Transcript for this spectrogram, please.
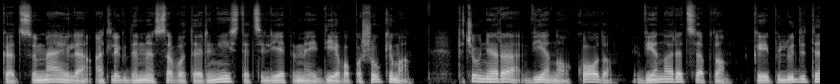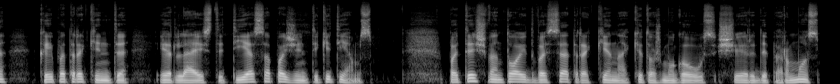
kad su meile atlikdami savo tarnystę atsiliepime į Dievo pašaukimą. Tačiau nėra vieno kodo, vieno recepto, kaip liudyti, kaip atrakinti ir leisti tiesą pažinti kitiems. Pati šventoji dvasia atrakina kito žmogaus širdį per mus,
